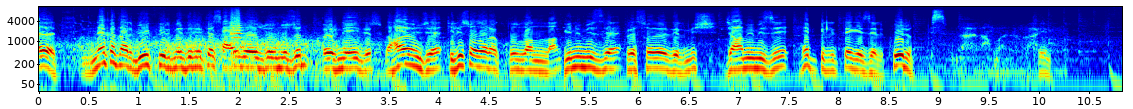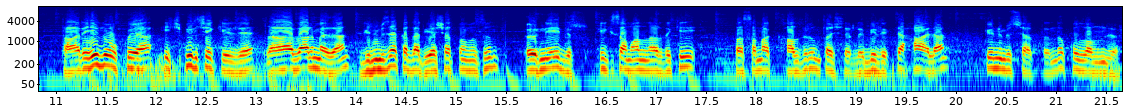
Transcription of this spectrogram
Evet, ne kadar büyük bir medeniyete sahip olduğumuzun örneğidir. Daha önce kilise olarak kullanılan, günümüzde restore edilmiş camimizi hep birlikte gezelim. Buyurun. Bismillahirrahmanirrahim. Tarihi dokuya hiçbir şekilde zarar vermeden günümüze kadar yaşatmamızın örneğidir. İlk zamanlardaki basamak kaldırım taşlarıyla birlikte halen günümüz şartlarında kullanılıyor.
